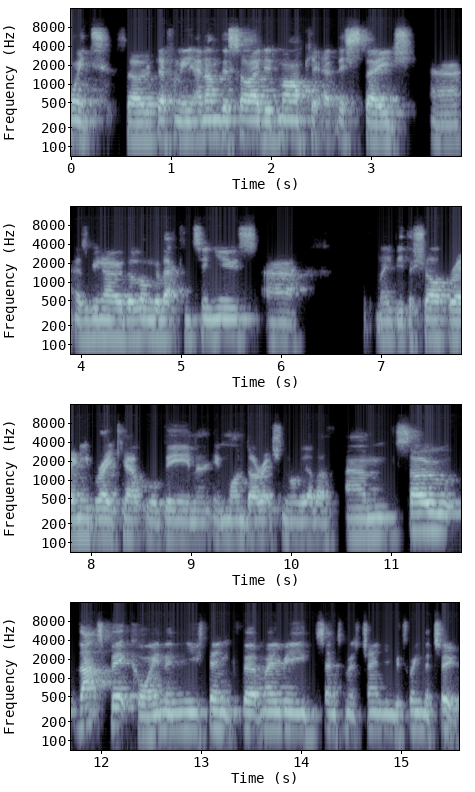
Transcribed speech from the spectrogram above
point. So definitely an undecided market at this stage. Uh, as we know, the longer that continues, uh, maybe the sharper any breakout will be in, in one direction or the other. Um, so that's Bitcoin, and you think that maybe sentiment's changing between the two.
